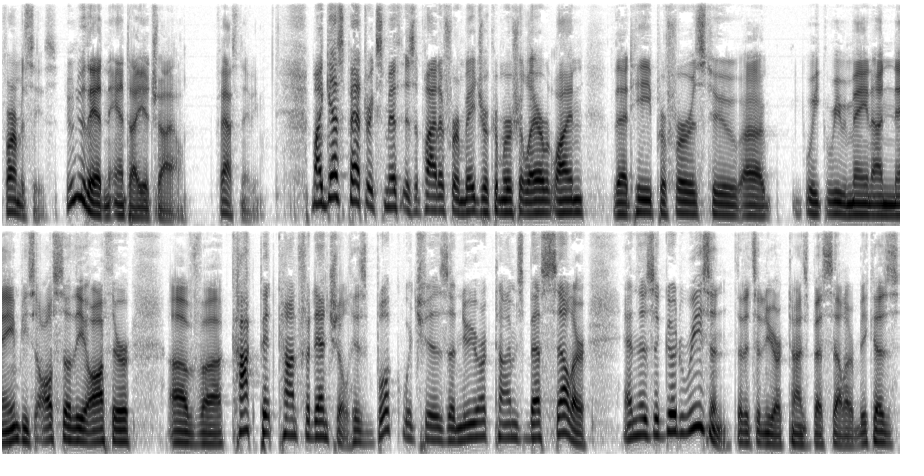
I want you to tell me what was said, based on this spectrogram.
Pharmacies. Who knew they had an anti itch aisle? Fascinating. My guest, Patrick Smith, is a pilot for a major commercial airline that he prefers to uh, we remain unnamed. He's also the author of uh, Cockpit Confidential, his book, which is a New York Times bestseller. And there's a good reason that it's a New York Times bestseller because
